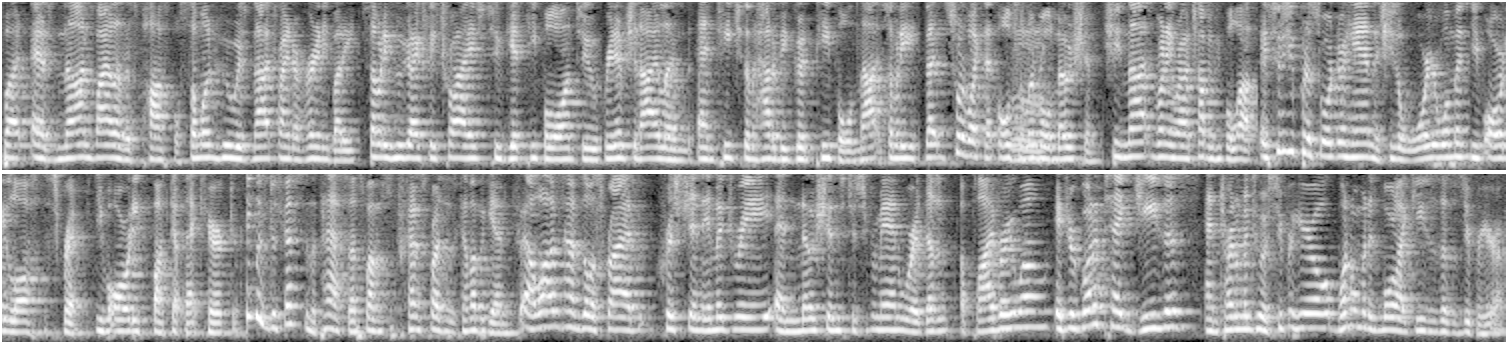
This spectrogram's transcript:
but as non-violent as possible, someone who is not trying to hurt anybody, somebody who actually tries to get people onto Redemption Island and teach them how to be good people, not somebody that sort of like that ultra liberal hmm. notion. She's not running around chopping people up. As soon as you put a sword in her hand and she's a warrior woman, you've already lost the script. You've already fucked up that character. I think we've discussed this in the past, so that's why I'm kind of surprised this has come up again. A lot of times they'll ascribe Christian imagery and notions to Superman where it doesn't apply very well. If you're going to take Jesus and turn him into a superhero, Wonder Woman is more like Jesus as a superhero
